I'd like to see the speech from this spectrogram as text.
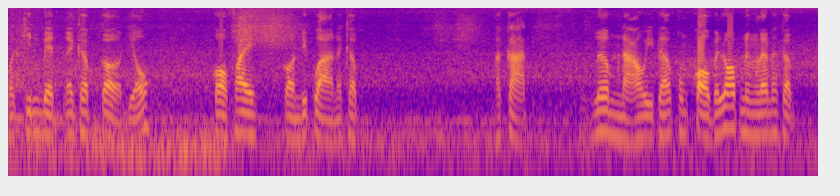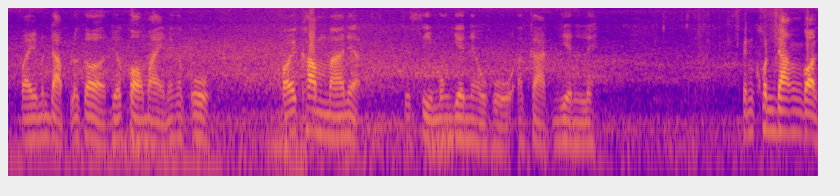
มากินเบ็ดนะครับ ก็เดี๋ยวก่อไฟก่อนดีกว่านะครับ อากาศเริ่มหนาวอีกแล้ว ผมก่อไปรอบนึงแล้วนะครับ ไฟมันดับแล้วก็เดี๋ยวก่อใหม่นะครับ โอ้คอยค่ำมาเนี่ย จะสี่โมงเย็นเนี่ยโอ้โหอากาศเย็นเลย เป็นคนดังก่อน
